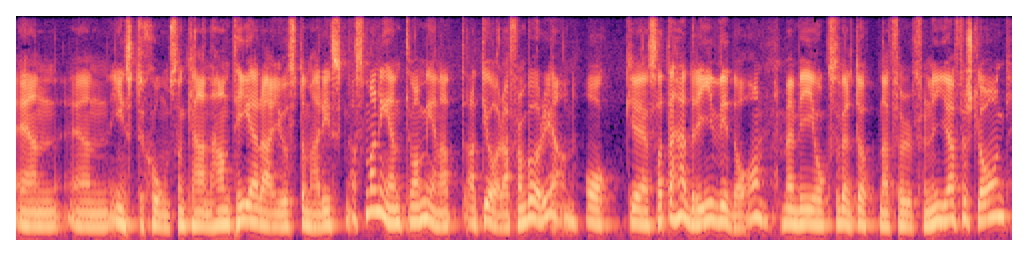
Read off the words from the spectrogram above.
en, en institution som kan hantera just de här riskerna som man egentligen var menat att göra från början. Och, eh, så att det här driver vi idag, men vi är också väldigt öppna för, för nya förslag.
